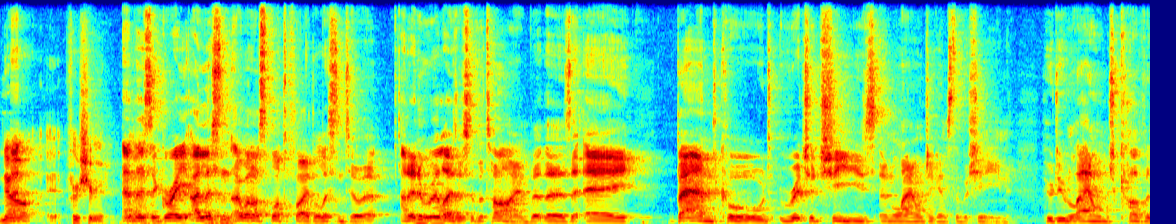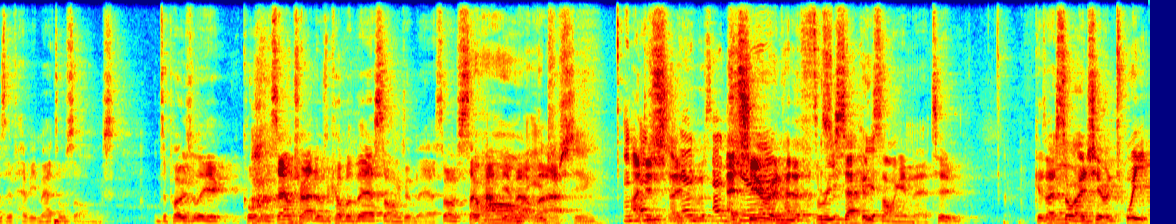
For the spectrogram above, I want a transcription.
No, uh, for sure. Mm-hmm. And there's a great. I listened. I went on Spotify to listen to it. I didn't realize this at the time, but there's a band called Richard Cheese and Lounge Against the Machine who do lounge covers of heavy metal songs. And supposedly, according to the soundtrack, there was a couple of their songs in there. So I was so happy oh, about that. interesting. And I Ed, didn't. Sh- I didn't Ed, Ed Ed Sheeran had a three-second Yeah. song in there too. Because I saw Ed Sheeran tweet,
